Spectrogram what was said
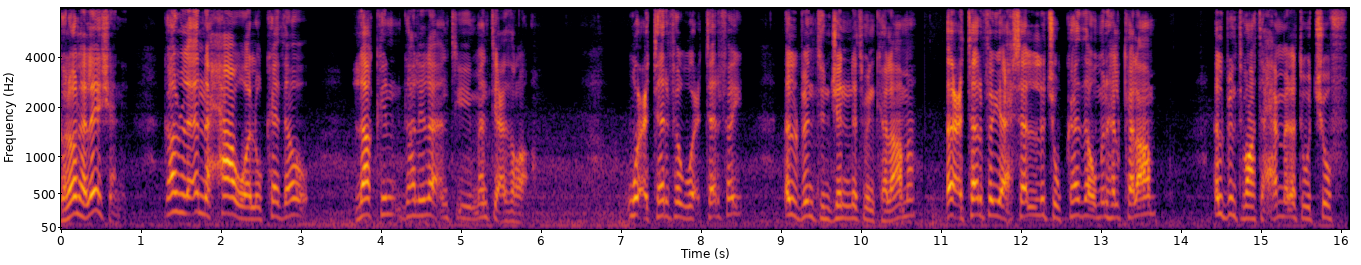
قالوا لها ليش يعني؟ قالوا لأنه حاول وكذا لكن قال لي لا انت ما انت عذراء. واعترفوا واعترفي البنت انجنت من كلامه اعترفي احسن لك وكذا ومن هالكلام. البنت ما تحملت وتشوف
